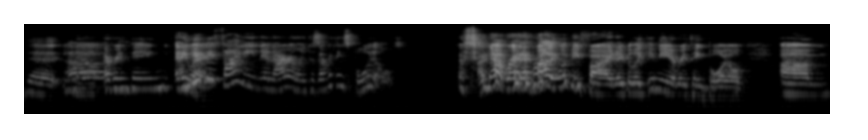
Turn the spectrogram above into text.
The you know Uh, everything. And you'd Anyway, be fine eating in Ireland because everything's boiled. I know, right? I probably would be fine. I'd be like, give me everything boiled. Um,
